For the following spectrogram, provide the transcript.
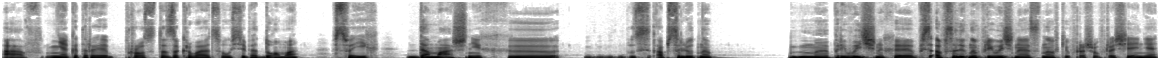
А некоторые просто закрываются у себя дома, в своих домашних, э, абсолютно привычных, э, абсолютно привычной остановке, прошу прощения,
